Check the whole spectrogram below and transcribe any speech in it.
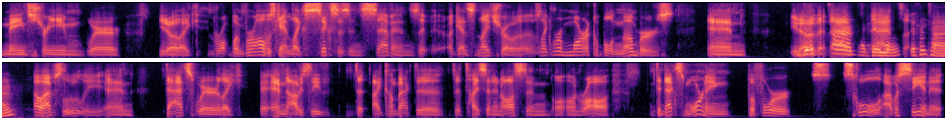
mainstream where you know, like when Raw was getting like sixes and sevens against Nitro, it was like remarkable numbers. And you know different that, time that that's, uh, different time. Oh, absolutely. And that's where like, and obviously I come back to, to Tyson and Austin on, on Raw. The next morning before s- school, I was seeing it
